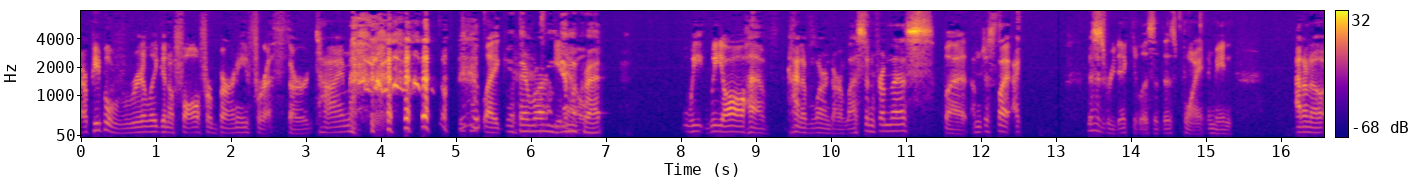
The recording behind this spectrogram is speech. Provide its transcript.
Are people really going to fall for Bernie for a third time? like, If they're running you know, Democrat, we we all have kind of learned our lesson from this, but I'm just like I this is ridiculous at this point. I mean, I don't know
